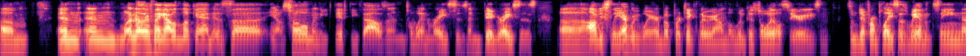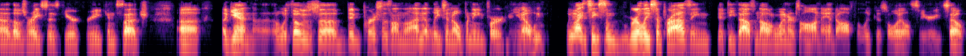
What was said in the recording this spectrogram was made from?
Um, and and another thing I would look at is uh, you know so many fifty thousand to win races and big races, uh, obviously everywhere, but particularly around the Lucas Oil Series and some different places we haven't seen uh, those races, Deer Creek and such. Uh, again, uh, with those uh, big purses on the line, it leaves an opening for you know we we might see some really surprising fifty thousand dollar winners on and off the Lucas Oil Series. So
